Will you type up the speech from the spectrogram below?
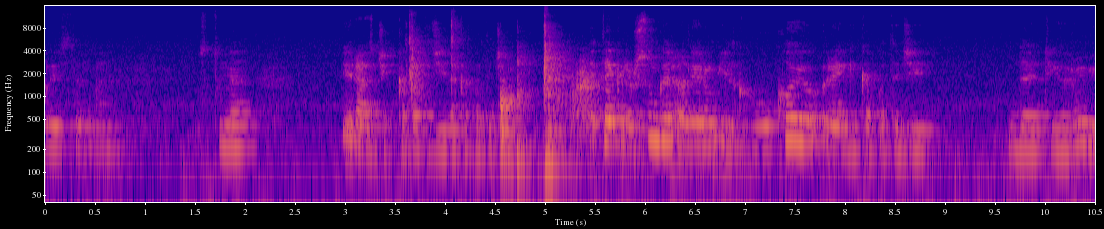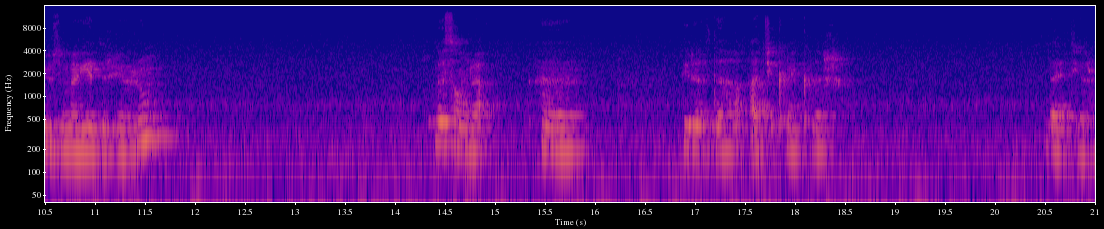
O yüzden ben üstüne birazcık kapatıcıyla kapatacağım. E, tekrar sünger alıyorum. İlk bu koyu rengi kapatıcıyı dağıtıyorum. Yüzüme yediriyorum. Ve sonra e, biraz daha açık renkler dağıtıyorum.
